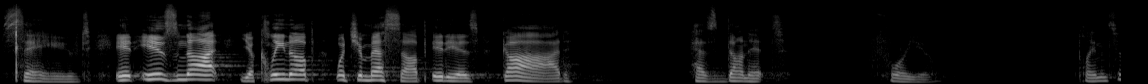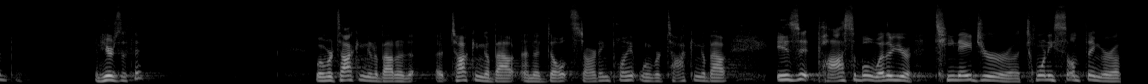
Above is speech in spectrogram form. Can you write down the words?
saved. It is not you clean up what you mess up, it is God has done it for you. Plain and simple. And here's the thing when we're talking about, a, uh, talking about an adult starting point, when we're talking about is it possible, whether you're a teenager or a 20 something or a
